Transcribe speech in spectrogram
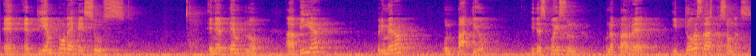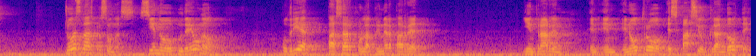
En el tiempo de Jesús, en el templo, había primero un patio y después un- una pared. Y todas las personas, todas las personas, siendo judeo o no, podría pasar por la primera pared y entrar en, en- en- otro espacio grandote.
